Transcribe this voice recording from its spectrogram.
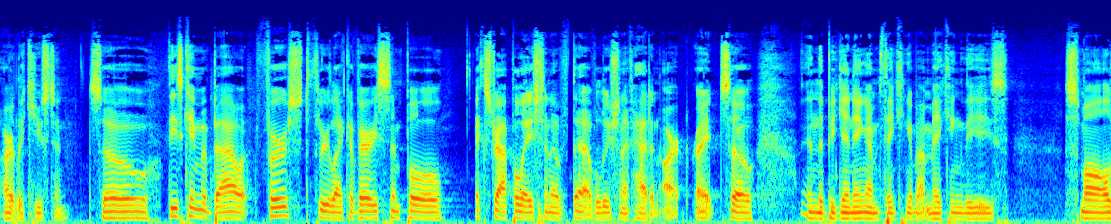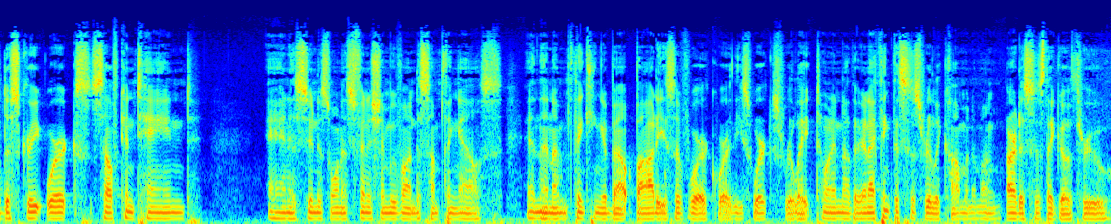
Art League Houston. So these came about first through like a very simple extrapolation of the evolution I've had in art, right? So in the beginning, I'm thinking about making these small, discrete works, self contained, and as soon as one is finished, I move on to something else. And then I'm thinking about bodies of work where these works relate to one another. And I think this is really common among artists as they go through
